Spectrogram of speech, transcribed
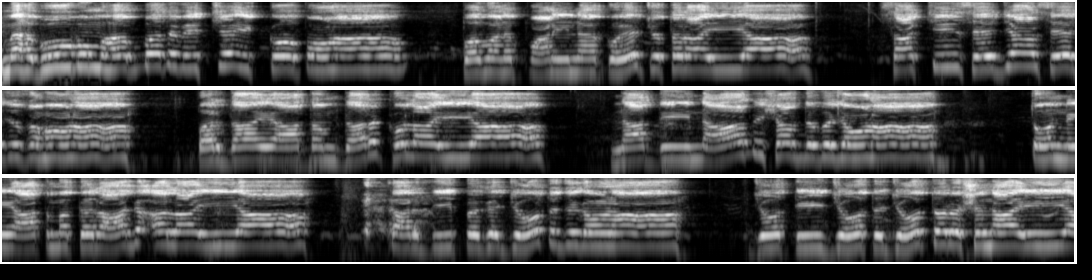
ਮਹਿਬੂਬ ਮੁਹੱਬਤ ਵਿੱਚ ਇੱਕੋ ਪਾਉਣਾ ਪਵਨ ਪਾਣੀ ਨਾ ਕੋਈ ਚੁਤਰਾਈਆ। ਸਾਚੀ ਸੇਜਾ ਸੇਜ ਸੁਹਾਉਣਾ ਪਰਦਾ ਆਤਮ ਦਰ ਖੁਲਾਈਆ। ਨਾਦੀ ਨਾਦ ਸ਼ਬਦ ਵਜਾਉਣਾ ਤੋਨੇ ਆਤਮਕ ਰਾਗ ਅਲਾਈਆ। ਕਰ ਦੀਪਕ ਜੋਤ ਜਗਾਉਣਾ ਜੋਤੀ ਜੋਤ ਜੋਤ ਰਸ਼ਨਾਈਆ।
